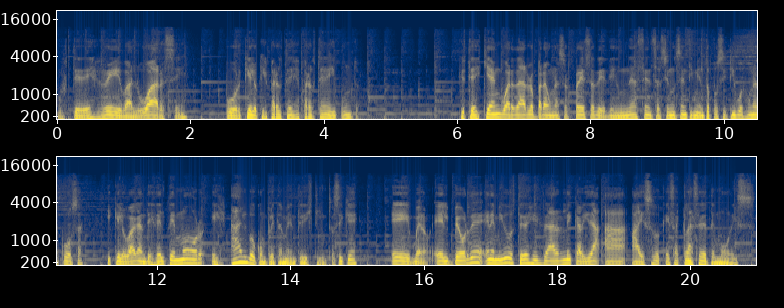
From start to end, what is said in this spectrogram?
ustedes reevaluarse porque lo que es para ustedes es para ustedes y punto. Que ustedes quieran guardarlo para una sorpresa de, una sensación, un sentimiento positivo es una cosa y que lo hagan desde el temor es algo completamente distinto. Así que, eh, bueno, el peor enemigo de ustedes es darle cabida a, eso, esa clase de temores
